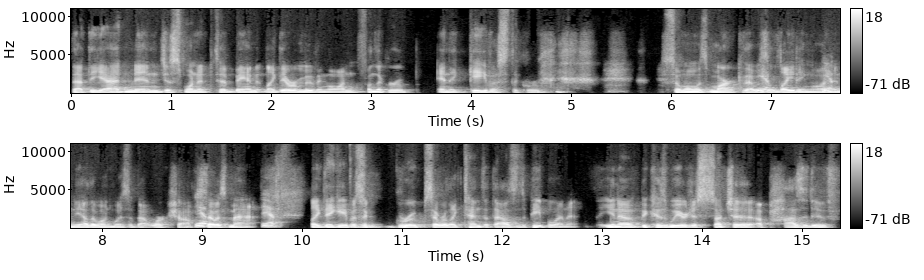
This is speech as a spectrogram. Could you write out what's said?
that the admin just wanted to ban it, like they were moving on from the group and they gave us the group. So one was Mark, that was yep. a lighting one, yep. and the other one was about workshops. Yep. That was Matt. Yep. Like they gave us a groups that were like tens of thousands of people in it, you know, because we were just such a, a positive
